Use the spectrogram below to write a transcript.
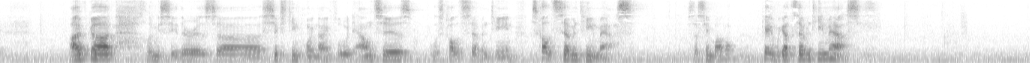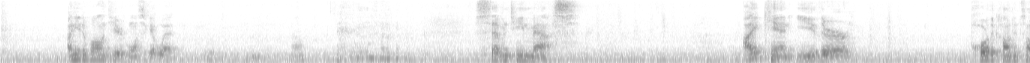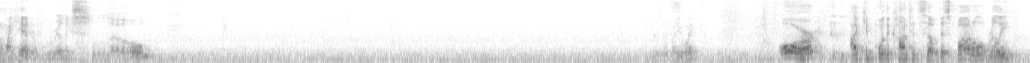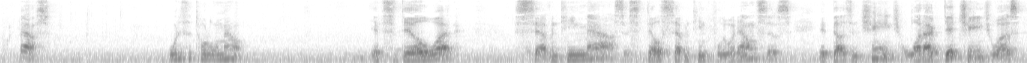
I've got, let me see, there is uh, 16.9 fluid ounces. Let's call it 17. Let's call it 17 mass. Is that the same bottle? Okay, we got 17 mass. I need a volunteer who wants to get wet. 17 mass. I can either pour the contents on my head really slow. Is everybody awake? Or I can pour the contents of this bottle really fast. What is the total amount? It's still what? 17 mass. is still 17 fluid ounces. It doesn't change. What I did change was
